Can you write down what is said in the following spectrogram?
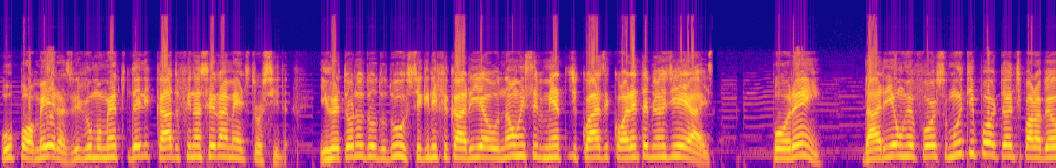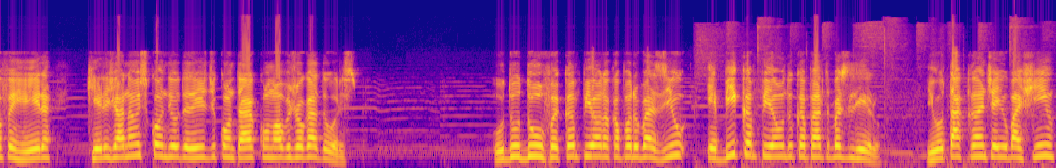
O Palmeiras vive um momento delicado financeiramente, torcida, e o retorno do Dudu significaria o não recebimento de quase 40 milhões de reais. Porém, daria um reforço muito importante para Abel Ferreira que ele já não escondeu o desejo de contar com novos jogadores. O Dudu foi campeão da Copa do Brasil e bicampeão do Campeonato Brasileiro. E o atacante aí, o baixinho,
